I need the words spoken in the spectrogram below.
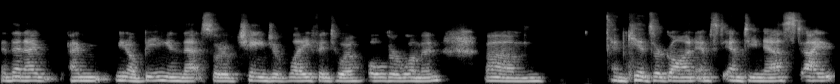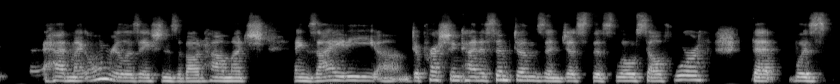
and then i i'm you know being in that sort of change of life into an older woman um, and kids are gone empty, empty nest. I had my own realizations about how much anxiety um, depression kind of symptoms and just this low self-worth that was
